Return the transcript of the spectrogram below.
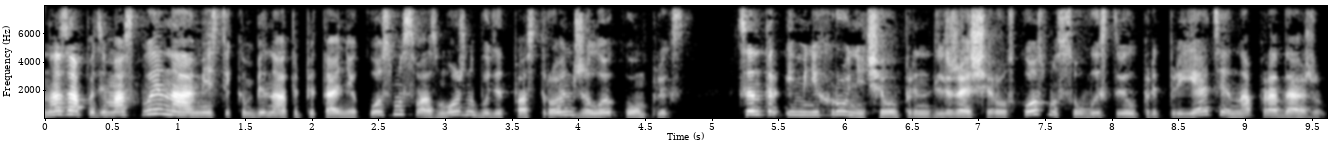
На западе Москвы на месте комбината питания «Космос» возможно будет построен жилой комплекс. Центр имени Хруничева, принадлежащий Роскосмосу, выставил предприятие на продажу.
